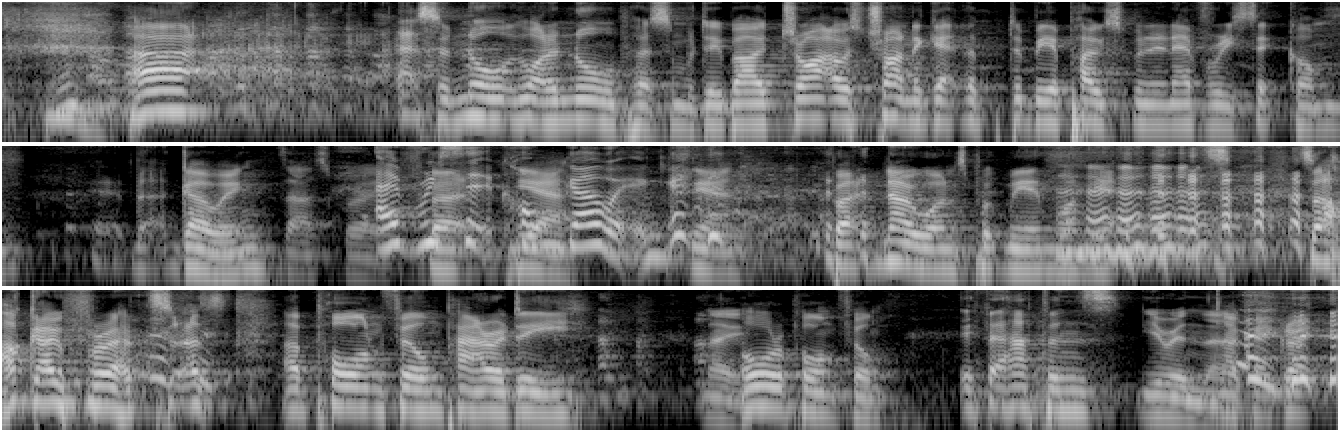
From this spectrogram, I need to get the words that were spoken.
uh, that's a normal, what a normal person would do. But I try. I was trying to get the, to be a postman in every sitcom uh, going. That's great. Every But, sitcom yeah. going. Yeah. But no one's put me in one yet. so I'll go for a, a, a porn film parody No. or a porn film. if it happens, you're in there. Okay, great.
